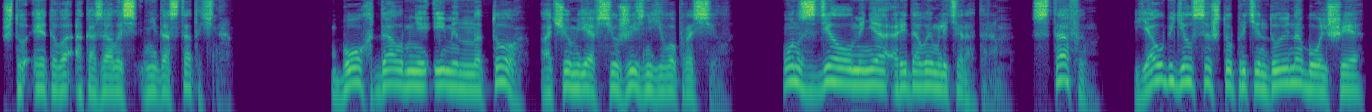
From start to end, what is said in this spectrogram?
что этого оказалось недостаточно. Бог дал мне именно то, о чем я всю жизнь его просил. Он сделал меня рядовым литератором. Став им, я убедился, что претендую на большее,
